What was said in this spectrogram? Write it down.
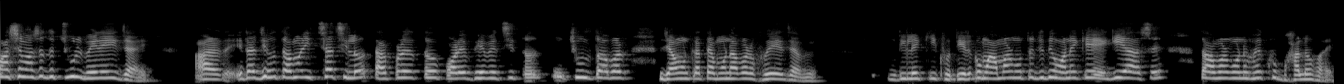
মাসে মাসে তো চুল বেড়েই যায়। আর এটা যেহেতু আমার ইচ্ছা ছিল, তারপরে তো পরে ভেবেছি তো চুল তো আবার যেমনকার তেমন আবার হয়ে যাবে। দিলে কি ক্ষতি? এরকম আমার মতো যদি অনেকে এগিয়ে আসে, তো আমার মনে হয় খুব ভালো হয়।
